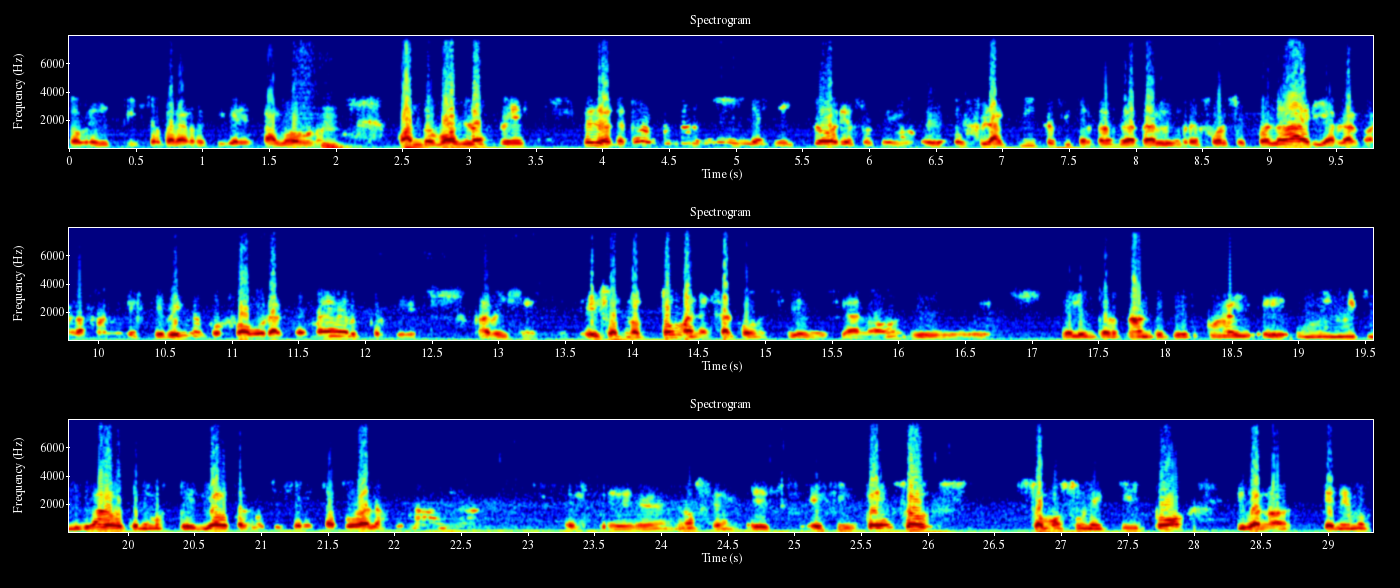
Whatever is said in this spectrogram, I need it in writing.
sobre el piso para recibir el calor. Mm. Cuando vos los ves, pero te puedo contar miles de historias, o sea, eh, flaquitos y tratás de darle un refuerzo escolar y hablar con las familias que vengan por favor a comer, porque a veces ellos no toman esa conciencia, ¿no? de lo importante que es por ahí eh, un menú equilibrado, tenemos pediatras, nutricionistas todas las semanas, este, no sé, es, es intenso, somos un equipo y bueno, tenemos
